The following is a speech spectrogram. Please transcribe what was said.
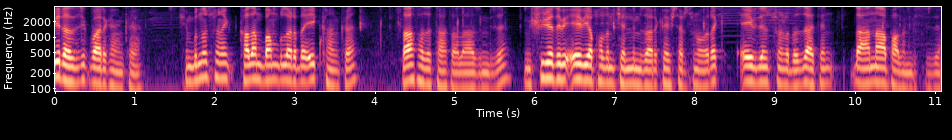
birazcık var kanka. Şimdi bundan sonra kalan bambuları da ek kanka. Daha fazla tahta lazım bize. Şimdi şuraya da bir ev yapalım kendimize arkadaşlar son olarak. Evden sonra da zaten daha ne yapalım biz size.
